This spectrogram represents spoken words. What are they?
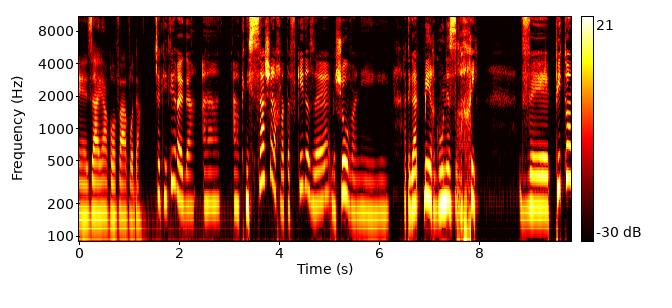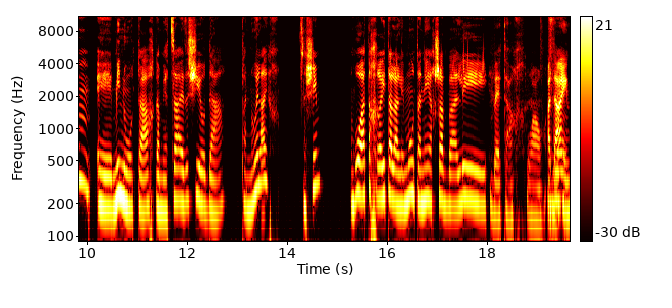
אה, זה היה רוב העבודה. תגידי רגע, הכניסה שלך לתפקיד הזה, ושוב, אני... את הגעת מארגון אזרחי, ופתאום אה, מינו אותך, גם יצאה איזושהי הודעה, פנו אלייך נשים? אמרו, את אחראית על אלימות, אני עכשיו בעלי... בטח, וואו, עדיין.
